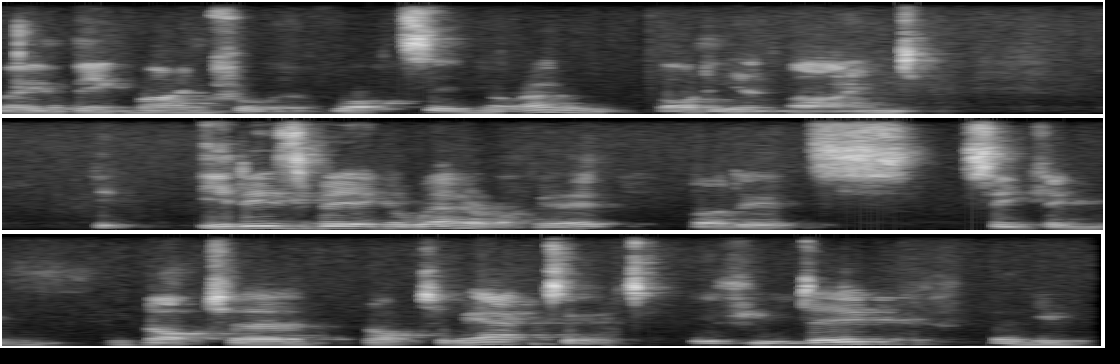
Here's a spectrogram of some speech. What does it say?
where you're being mindful of what's in your own body and mind, it, it is being aware of it, but it's seeking not to not to react to it. If you do, then you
